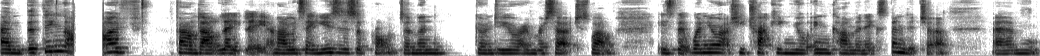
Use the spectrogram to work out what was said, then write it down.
um, the thing that I've found out lately, and I would say use it as a prompt and then go and do your own research as well, is that when you're actually tracking your income and expenditure, um,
